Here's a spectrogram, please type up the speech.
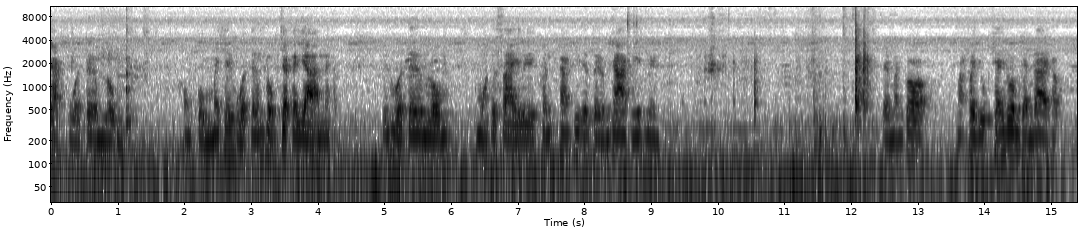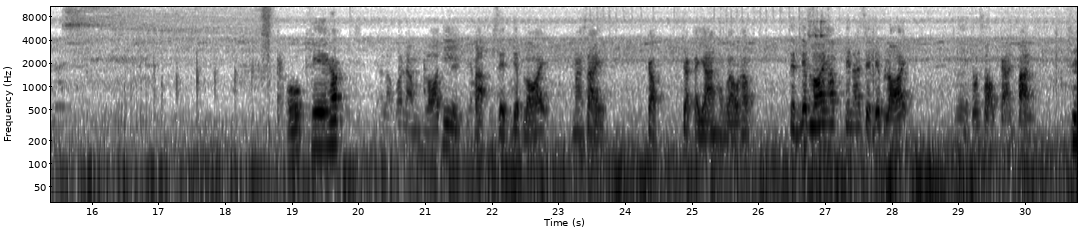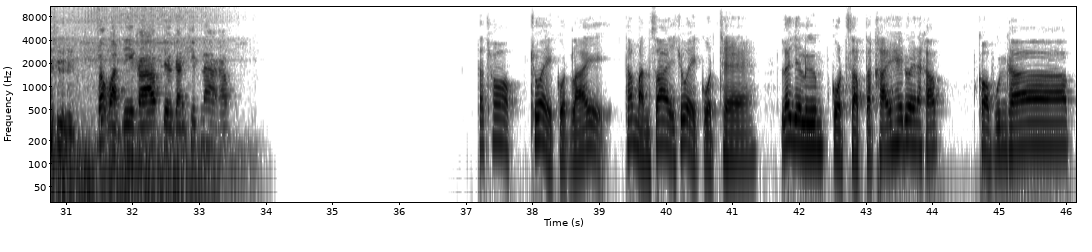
จากหัวเติมลม ของผมไม่ใช่หัวเติมลมจักรยานนะครับ เป็นหัวเติมลมมอเตอร์ไซค์เลยค่อนข้างที่จะเติมยากนิดนึง แต่มันก็มาประยุกต์ใช้ร่วมกันได้ครับ โอเคครับ แล้วเราก็นำล้อที่ปะเสร็จเรียบร้อย มาใส่กับจักรยานของเราครับ เสร็จเรียบร้อยครับ เป็นอันเสร็จเรียบร้อย นี่ทดสอบการปั่น สวัสดีครับ เจอกันคลิปหน้าครับ ถ้าชอบช่วยกดไลค์ ถ้าหมั่นไส้ช่วยกดแชร์ และอย่าลืมกดสับตะไคร้ให้ด้วยนะครับ ขอบคุณครับ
